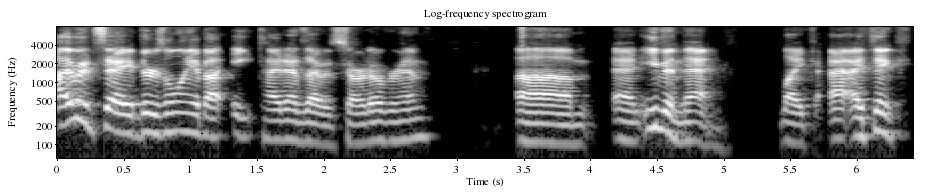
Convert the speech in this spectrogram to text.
I would say there's only about eight tight ends I would start over him. Um, and even then, like I, I think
